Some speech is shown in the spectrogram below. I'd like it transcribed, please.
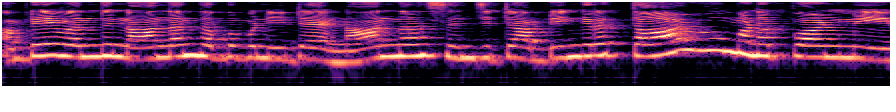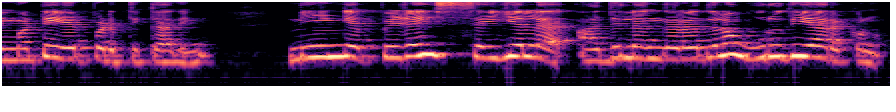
அப்படியே வந்து நான் தான் தப்பு பண்ணிட்டேன் நான் தான் செஞ்சிட்டேன் அப்படிங்கிற தாழ்வு மனப்பான்மையை மட்டும் ஏற்படுத்திக்காதீங்க. நீங்கள் பிழை செய்யலை அதுலங்கிறதுல உறுதியாக இருக்கணும்.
